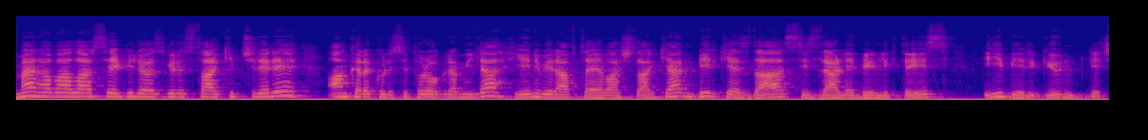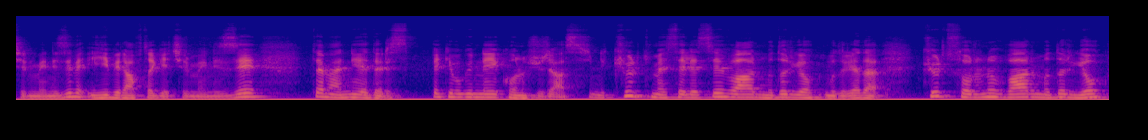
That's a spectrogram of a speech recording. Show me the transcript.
Merhabalar sevgili Özgürüz takipçileri. Ankara Kulisi programıyla yeni bir haftaya başlarken bir kez daha sizlerle birlikteyiz. İyi bir gün geçirmenizi ve iyi bir hafta geçirmenizi temenni ederiz. Peki bugün neyi konuşacağız? Şimdi Kürt meselesi var mıdır yok mudur ya da Kürt sorunu var mıdır yok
